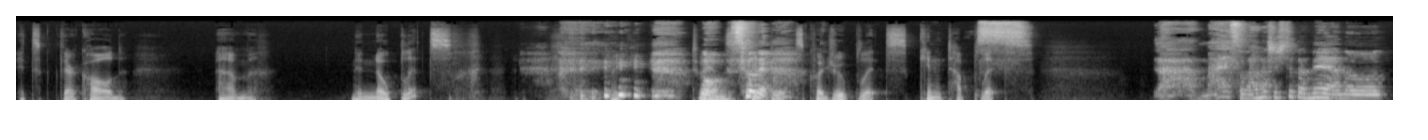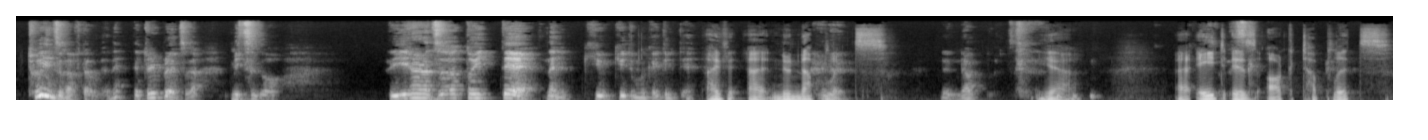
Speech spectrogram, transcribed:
it's they're called um ninoplets. like twins, well, so triplets, that... quadruplets, quintuplets. Ah, ああ、前その話してたね。あの、トゥインズが双子だよね。で、トリプレッツが三つ子。いろいろずっと言って、何 ?9 ってもう一回言ってみて。I think, ninoplets uh, nonuplets. yeah. Uh, eight is octuplets.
